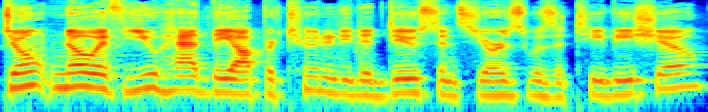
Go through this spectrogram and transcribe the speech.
don't know if you had the opportunity to do since yours was a TV show,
